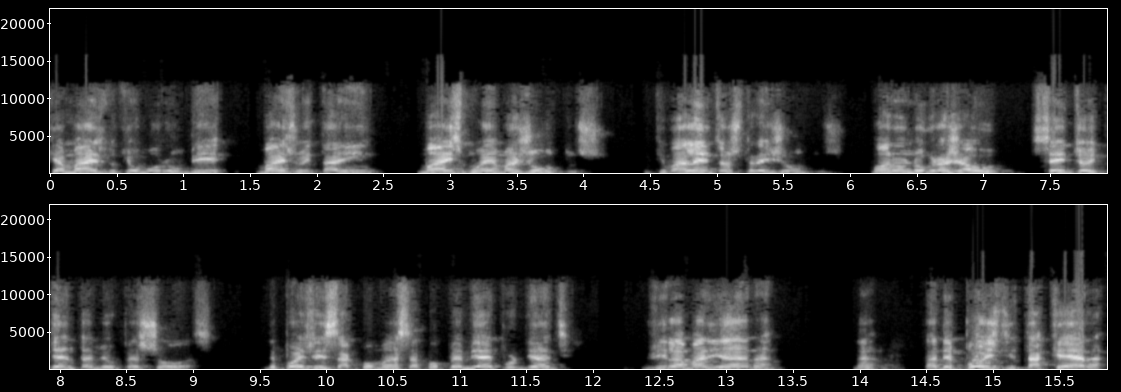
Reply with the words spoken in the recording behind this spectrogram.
que é mais do que o Morumbi, mais o Itaim, mais Moema juntos, equivalente aos três juntos. Moram no Grajaú, 180 mil pessoas. Depois vem Sacomã, Sapopema e aí por diante, Vila Mariana, né? Tá depois de Itaquera,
